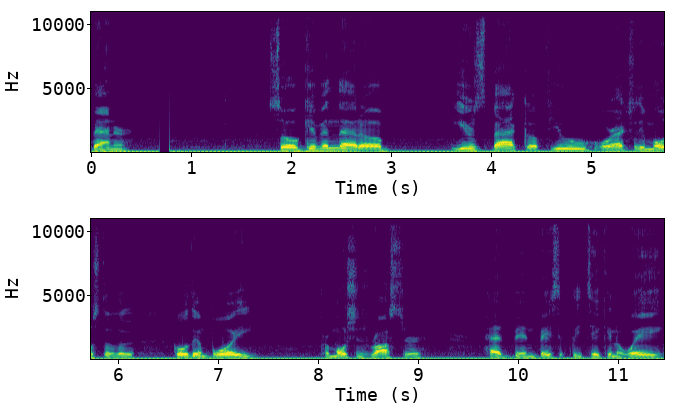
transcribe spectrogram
banner. So, given that uh, years back, a few, or actually most of the Golden Boy promotions roster had been basically taken away,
